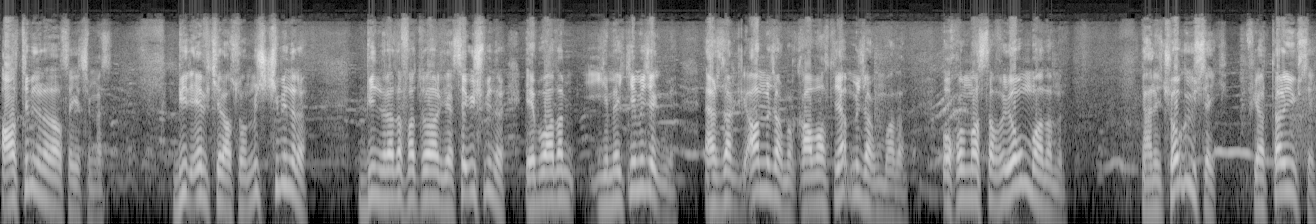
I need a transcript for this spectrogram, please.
6000 lira da alsa geçinmez. Bir ev kirası olmuş 2000 lira. 1000 lirada faturalar gelse 3000 lira. E bu adam yemek yemeyecek mi? Erzak almayacak mı? Kahvaltı yapmayacak mı bu adam? Okul masrafı yok mu bu adamın? Yani çok yüksek. Fiyatlar yüksek.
